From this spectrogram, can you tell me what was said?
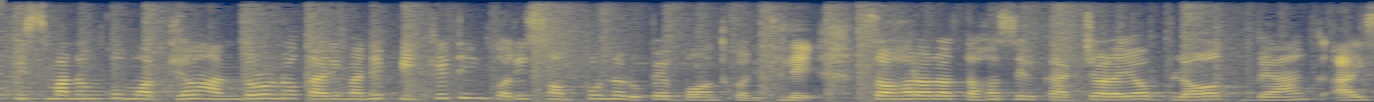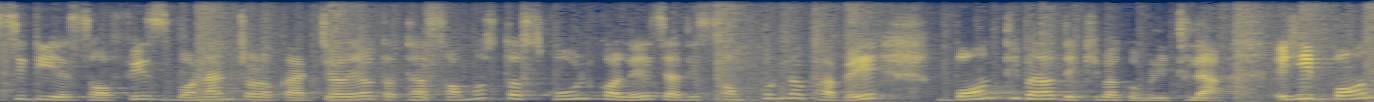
ଅଫିସମାନଙ୍କୁ ମଧ୍ୟ ଆନ୍ଦୋଳନକାରୀମାନେ ପିକେଟିଂ କରି ସମ୍ପୂର୍ଣ୍ଣ ରୂପେ ବନ୍ଦ କରିଥିଲେ ସହରର ତହସିଲ କାର୍ଯ୍ୟାଳୟ ବ୍ଲକ ବ୍ୟାଙ୍କ ଆଇସିଡିଏସ୍ ଅଫିସ ବନାଞ୍ଚଳ କାର୍ଯ୍ୟାଳୟ ତଥା ସମସ୍ତ ସ୍କୁଲ କଲେଜ ଆଦି ସମ୍ପୂର୍ଣ୍ଣ ଭାବେ ବନ୍ଦ ଥିବାର ଦେଖିବାକୁ ମିଳିଥିଲା ଏହି ବନ୍ଦ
